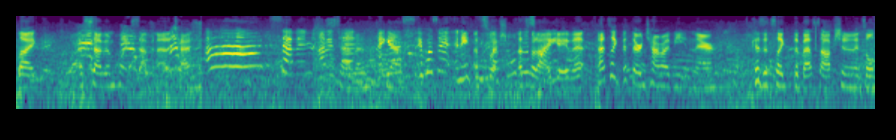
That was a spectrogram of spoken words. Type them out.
like a 7.7 out of 10. Uh, seven out of ten, Seven, I guess. yeah. It wasn't anything That's what, special. that's it was what I gave it. That's like the third time I've eaten there because it's like the best option and it's all-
